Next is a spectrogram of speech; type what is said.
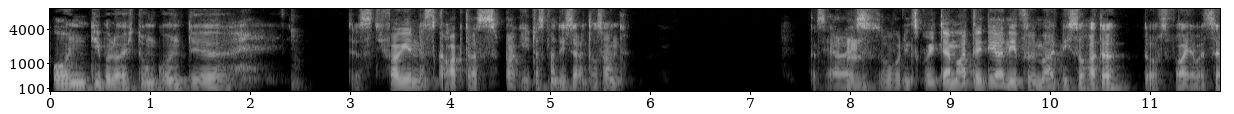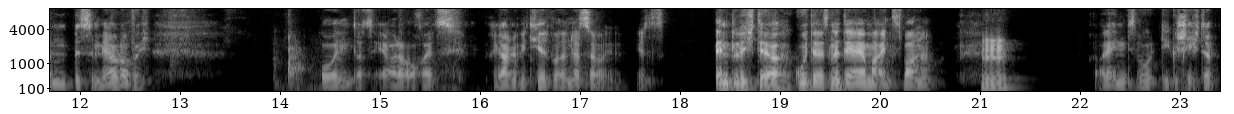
Und die Beleuchtung und die, das, die Vergehen des Charakters Buggy, das fand ich sehr interessant. Dass er mhm. so den Screen Time hatte, der in den Filmen halt nicht so hatte. Das war ja bei Sam ein bisschen mehr, glaube ich. Und dass er da auch als rehabilitiert wurde und dass er jetzt endlich der Gute ist, ne, der ja mal einst war, ne? Mhm. Allein so die Geschichte.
